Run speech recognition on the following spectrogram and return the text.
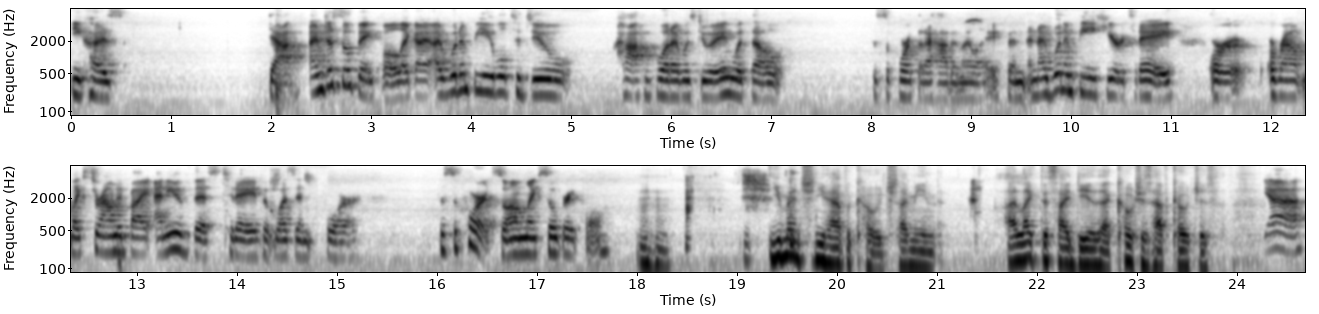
because yeah, I'm just so thankful. Like I, I wouldn't be able to do half of what I was doing without the support that I have in my life. And and I wouldn't be here today or around like surrounded by any of this today if it wasn't for the support. So I'm like so grateful. Mm-hmm. You mentioned you have a coach. I mean, I like this idea that coaches have coaches. Yeah,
